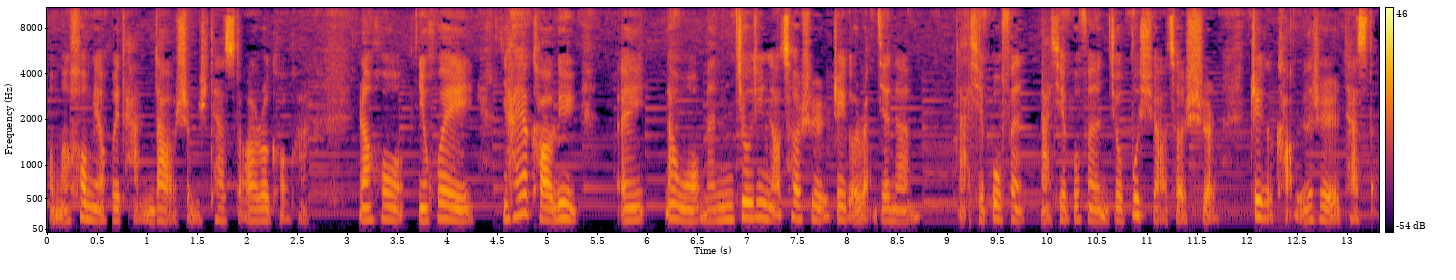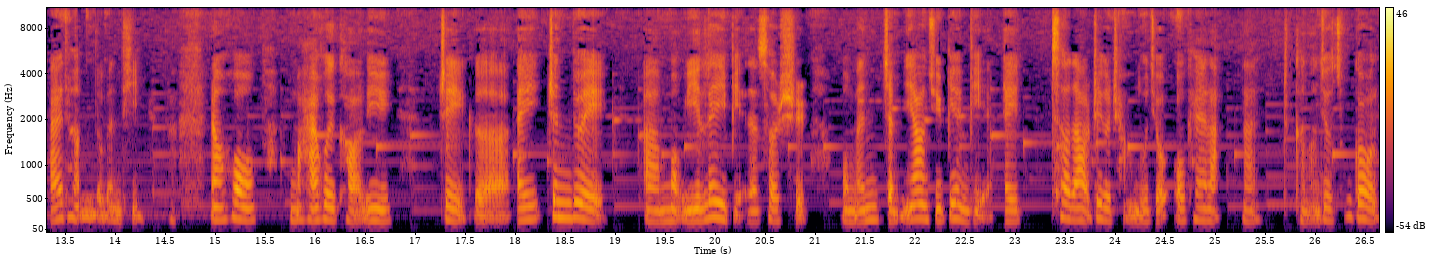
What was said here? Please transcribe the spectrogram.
我们后面会谈到什么是 Test Oracle 哈。然后你会，你还要考虑，哎，那我们究竟要测试这个软件的哪些部分？哪些部分就不需要测试了？这个考虑的是 Test Item 的问题啊。然后我们还会考虑这个，哎，针对啊某一类别的测试，我们怎么样去辨别？哎，测到这个长度就 OK 了，那。可能就足够了。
